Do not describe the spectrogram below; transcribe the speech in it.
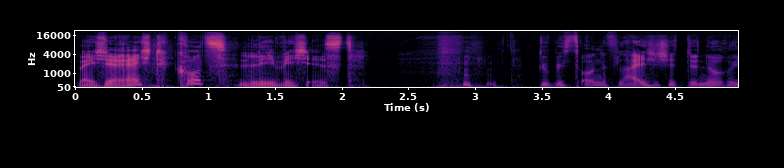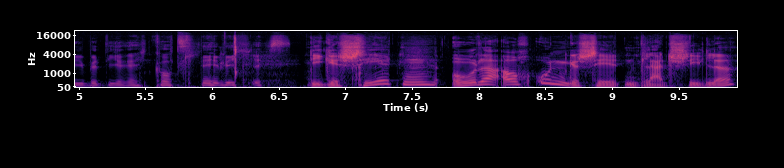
welche recht kurzlebig ist. Du bist auch eine fleischige, dünne Rübe, die recht kurzlebig ist. Die geschälten oder auch ungeschälten Blattstiele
